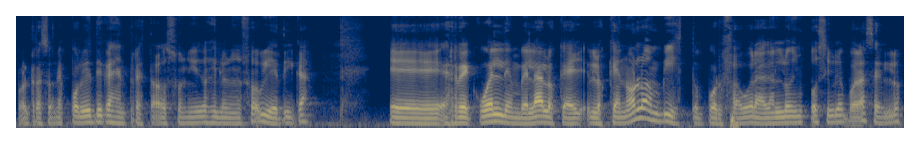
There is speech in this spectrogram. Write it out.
por razones políticas entre Estados Unidos y la Unión Soviética. Eh, recuerden, ¿verdad? Los que, los que no lo han visto, por favor, hagan lo imposible por hacerlo.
